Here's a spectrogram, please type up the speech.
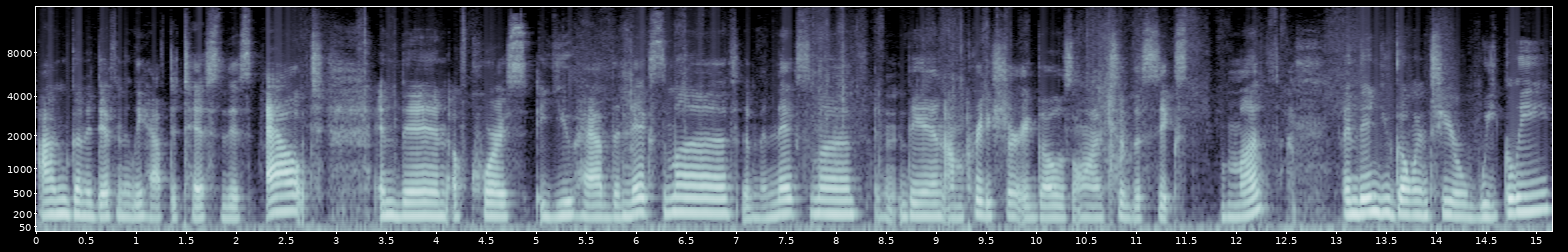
I'm going to definitely have to test this out. And then, of course, you have the next month and the next month. And then I'm pretty sure it goes on to the sixth month. And then you go into your weekly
